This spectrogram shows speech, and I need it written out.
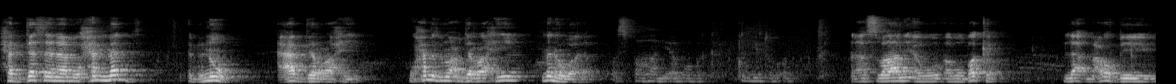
حدثنا محمد بن عبد الرحيم محمد بن عبد الرحيم من هو هذا؟ أصبهاني أبو بكر كنيته الأصبهاني أبو, أبو بكر لا معروف ب...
